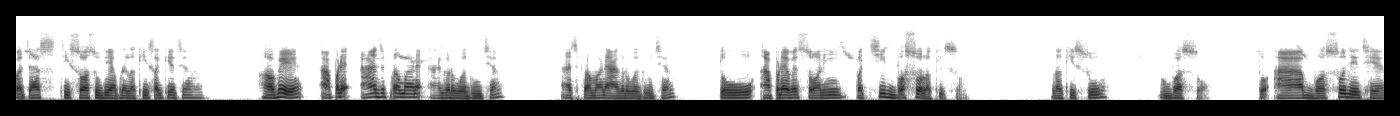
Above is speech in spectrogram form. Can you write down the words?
પચાસથી સો સુધી આપણે લખી શકીએ છીએ. હવે આપણે આ જ પ્રમાણે આગળ વધવું છે. આ જ પ્રમાણે આગળ વધવું છે. તો આપણે હવે સોની પછી બસો લખીશું. લખીશું બસો. તો આ બસો જે છે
